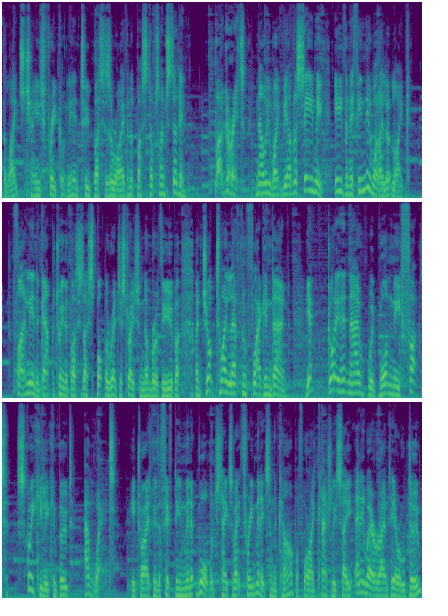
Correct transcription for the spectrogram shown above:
The lights change frequently and two buses arrive in the bus stops I'm stood in. Bugger it! Now he won't be able to see me, even if he knew what I looked like. Finally, in the gap between the buses, I spot the registration number of the Uber and jog to my left and flag him down. Yep, got in it now with one knee fucked, squeaky leaking boot, and wet. He drives me the 15 minute walk, which takes about 3 minutes in the car before I casually say, Anywhere around here will do.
